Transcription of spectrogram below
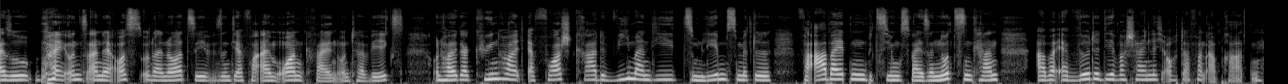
Also bei uns an der Ost- oder Nordsee sind ja vor allem Ohrenquallen unterwegs und Holger Kühnhold erforscht gerade, wie man die zum Lebensmittel verarbeiten bzw. nutzen kann, aber er würde dir wahrscheinlich auch davon abraten.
